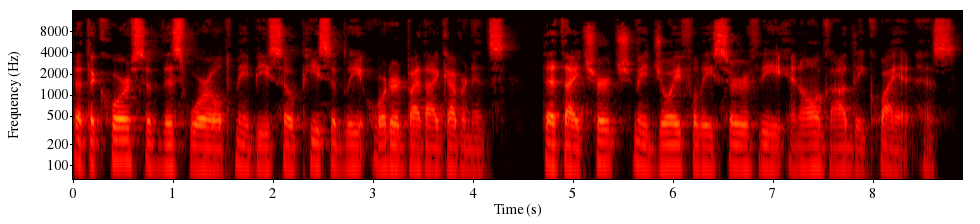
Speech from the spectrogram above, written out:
that the course of this world may be so peaceably ordered by thy governance, that thy church may joyfully serve thee in all godly quietness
